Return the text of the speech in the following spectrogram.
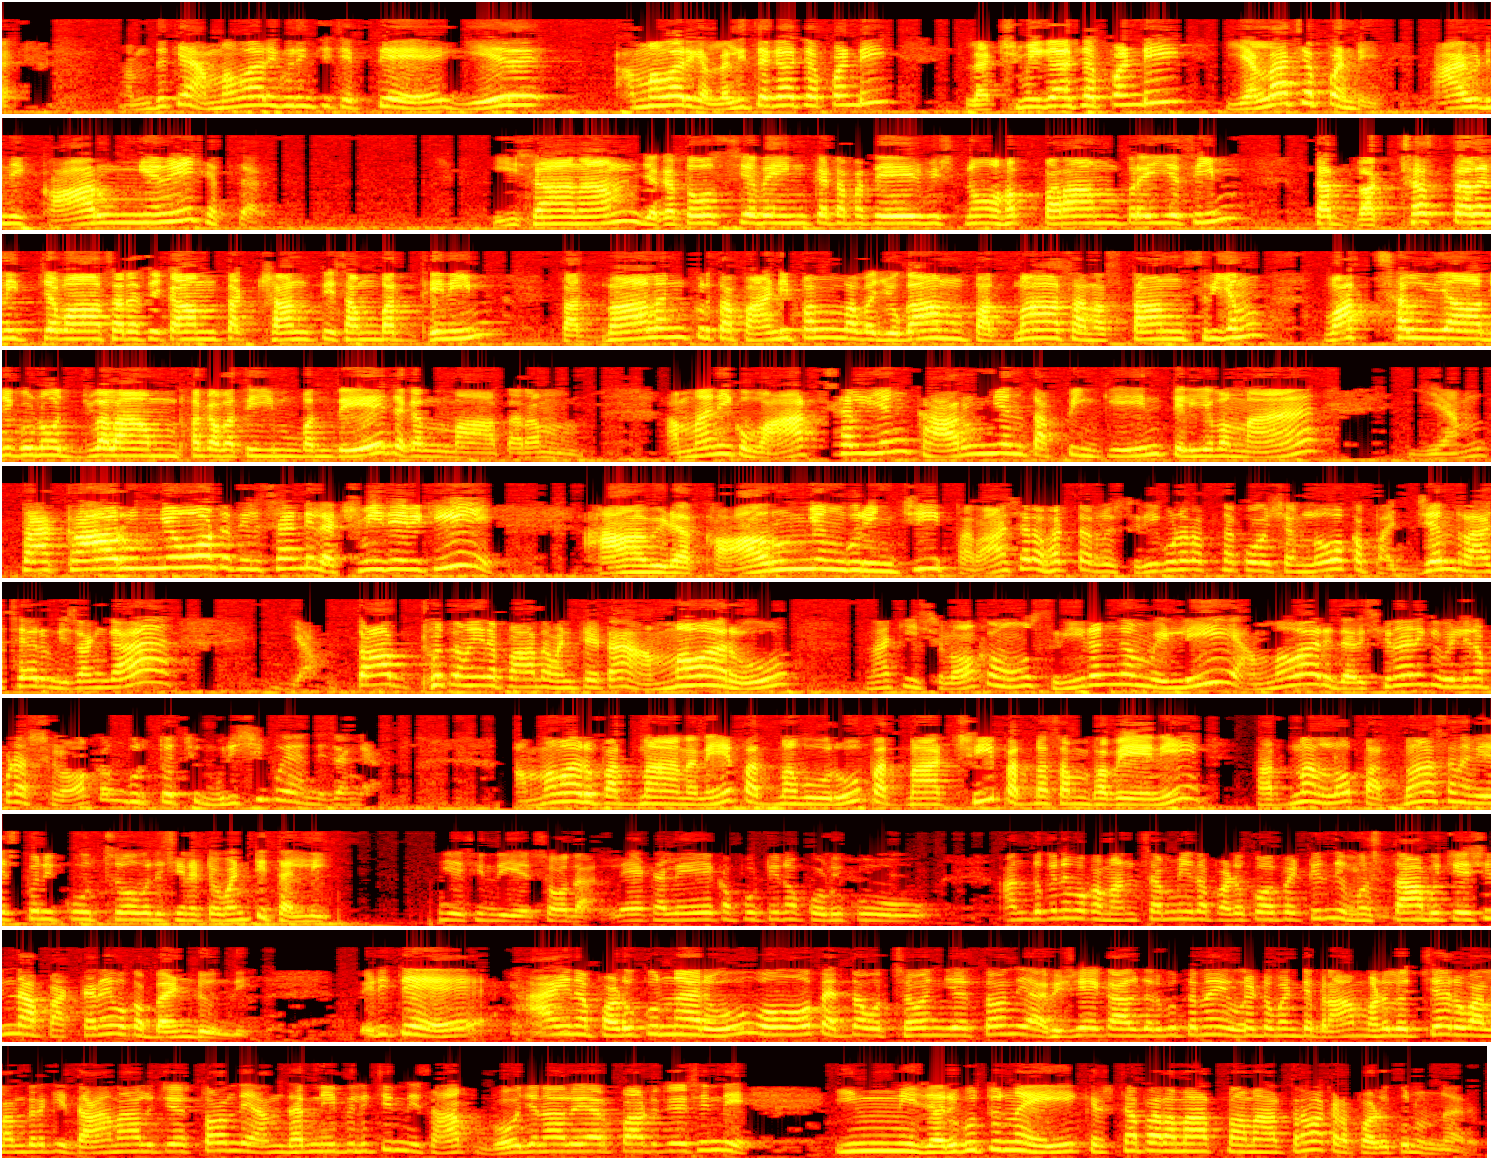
అందుకే అమ్మవారి గురించి చెప్తే ఏ అమ్మవారికి లలితగా చెప్పండి లక్ష్మిగా చెప్పండి ఎలా చెప్పండి ఆవిడని కారుణ్యమే చెప్తారు. ఈశానాం జగతోస్య వెంకటపతే విష్ణో పరాం ప్రేయసీం తద్వక్షస్థల నిత్యవాసరసికాం తక్షాంతి సంవర్ధినీం పద్మాలంకృత పాణిపల్లవ యుగాం పద్మాసనస్తాం శ్రియం వాత్సల్యాది గుణోజ్వలాం భగవతీం వందే జగన్మాతరం. అమ్మా నీకు వాత్సల్యం కారుణ్యం తప్ప ఇంకేం తెలియవమ్మా. ఎంత కారుణ్యమోట తెలుసా అండి లక్ష్మీదేవికి? ఆవిడ కారుణ్యం గురించి పరాశర భట్టరు శ్రీగుణరత్న కోశంలో ఒక పద్యం రాశారు నిజంగా. ఎంత అద్భుతమైన పాదం అంటేట అమ్మవారు. నాకు ఈ శ్లోకం శ్రీరంగం వెళ్ళి అమ్మవారి దర్శనానికి వెళ్ళినప్పుడు ఆ శ్లోకం గుర్తొచ్చి మురిసిపోయాను నిజంగా. అమ్మవారు పద్మాననే పద్మవూరు పద్మాక్షి పద్మ సంభవే అని పద్మంలో పద్మాసనం వేసుకుని కూర్చోవలసినటువంటి తల్లి. చేసింది యశోద. లేక లేక పుట్టిన కొడుకు. అందుకని ఒక మంచం మీద పడుకోబెట్టింది ముస్తాబు చేసింది ఆ పక్కనే ఒక బండి ఉంది. పెడితే ఆయన పడుకున్నారు ఓ పెద్ద ఉత్సవం చేస్తోంది అభిషేకాలు జరుగుతున్నాయి ఉన్నటువంటి బ్రాహ్మణులు వచ్చారు వాళ్ళందరికీ దానాలు చేస్తోంది అందరినీ పిలిచింది భోజనాలు ఏర్పాటు చేసింది. ఇన్ని జరుగుతున్నాయి కృష్ణ పరమాత్మ మాత్రం అక్కడ పడుకుని ఉన్నారు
